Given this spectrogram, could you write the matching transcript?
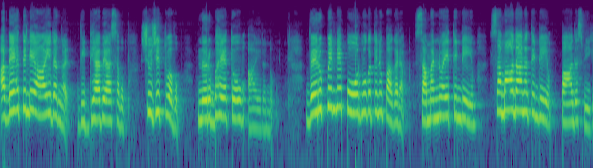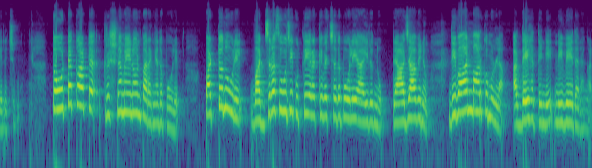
അദ്ദേഹത്തിന്റെ ആയുധങ്ങൾ വിദ്യാഭ്യാസവും ശുചിത്വവും നിർഭയത്വവും ആയിരുന്നു. വെറുപ്പിന്റെ പോർമുഖത്തിനു പകരം സമന്വയത്തിന്റെയും സമാധാനത്തിന്റെയും പാത സ്വീകരിച്ചു. തോട്ടക്കാട്ട് കൃഷ്ണമേനോൻ പറഞ്ഞതുപോലെ പട്ടുനൂലിൽ വജ്രസൂചി കുത്തിയിറക്കി വെച്ചതുപോലെയായിരുന്നു രാജാവിനും ദിവാൻമാർക്കുമുള്ള അദ്ദേഹത്തിന്റെ നിവേദനങ്ങൾ.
